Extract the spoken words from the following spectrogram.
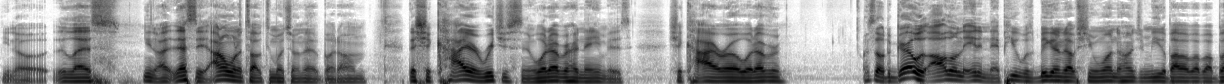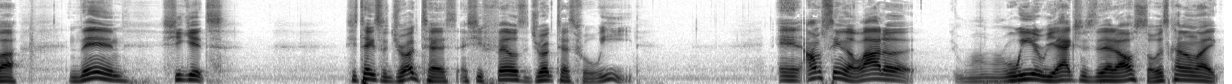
you know, the less you know, that's it. I don't want to talk too much on that, but um, the Shakira Richardson, whatever her name is, Shakira, whatever. So the girl was all on the internet. People was bigging it up. She won the hundred meter, blah blah blah blah blah. And then she gets, she takes a drug test and she fails the drug test for weed. And I'm seeing a lot of weird reactions to that. Also, it's kind of like,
